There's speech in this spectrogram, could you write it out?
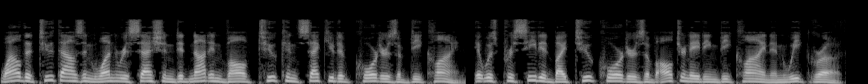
While the 2001 recession did not involve two consecutive quarters of decline, it was preceded by two quarters of alternating decline and weak growth.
